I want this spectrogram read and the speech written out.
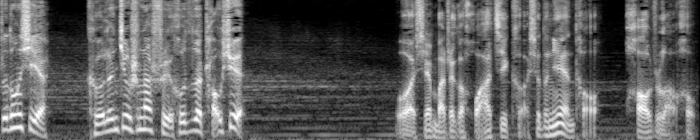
这东西可能就是那水猴子的巢穴。我先把这个滑稽可笑的念头抛诸脑后，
